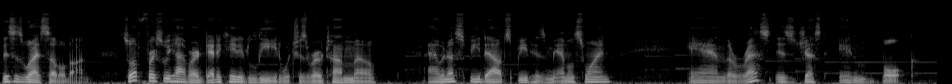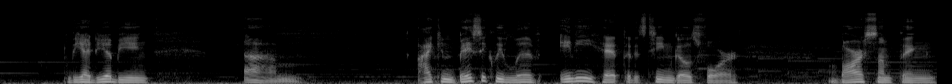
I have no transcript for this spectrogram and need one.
This is what I settled on. So up first we have our dedicated lead, which is Rotom Mow. I have enough speed to outspeed his Mamoswine, and the rest is just in bulk. The idea being, um, I can basically live any hit that his team goes for, bar something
